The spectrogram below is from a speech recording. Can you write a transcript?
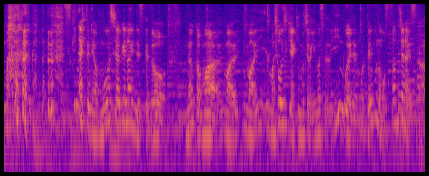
まあ、好きな人には申し訳ないんですけどなんかまあまあ、まあ、まあ、正直な気持ちが言いますけどイングウェイでもデブのおっさんじゃないですか。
